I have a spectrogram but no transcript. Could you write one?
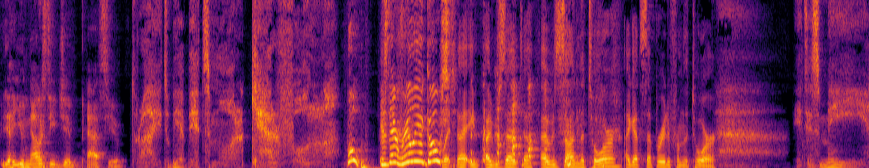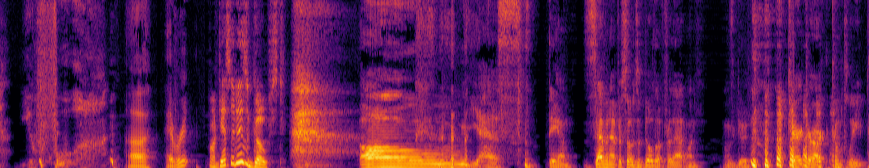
yeah. You now see Jib pass you. Try to be a bit more careful. Whoa! Is there really a ghost? Wait, I, I was at, uh, I was on the tour. I got separated from the tour. It is me, you fool. Uh, Everett? Well, I guess it is a ghost. Oh, yes. Damn. Seven episodes of build up for that one. That was good. Character arc complete.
